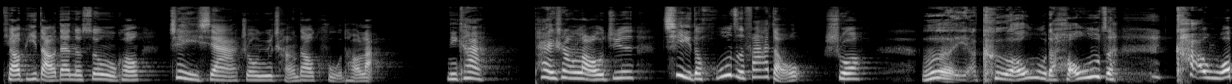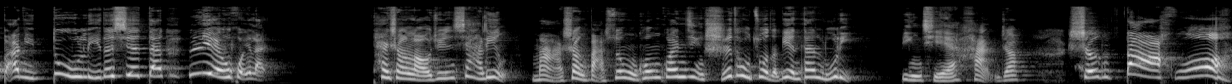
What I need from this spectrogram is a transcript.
调皮捣蛋的孙悟空这下终于尝到苦头了。你看，太上老君气得胡子发抖，说：“哎呀，可恶的猴子，看我把你肚里的仙丹炼回来！”太上老君下令，马上把孙悟空关进石头做的炼丹炉里，并且喊着：“生大火！”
